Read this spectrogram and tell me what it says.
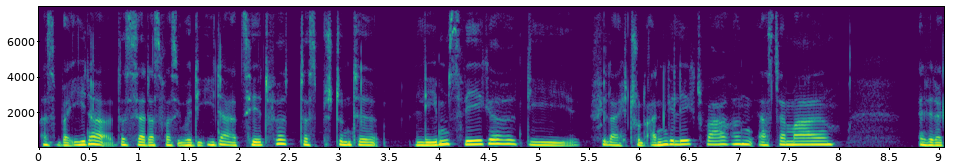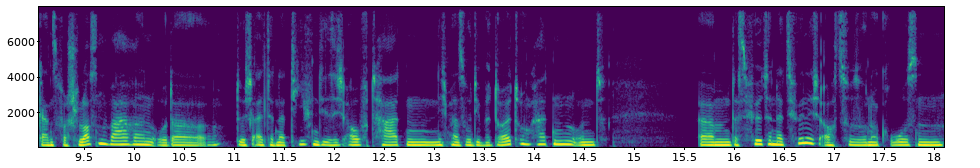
also bei Ida, das ist ja das, was über die Ida erzählt wird, dass bestimmte Lebenswege, die vielleicht schon angelegt waren, erst einmal entweder ganz verschlossen waren oder durch Alternativen, die sich auftaten, nicht mehr so die Bedeutung hatten. Und ähm, das führte natürlich auch zu so einer großen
